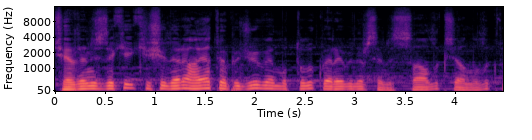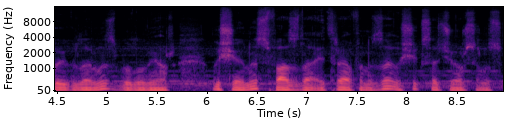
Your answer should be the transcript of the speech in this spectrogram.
Çevrenizdeki kişilere hayat öpücüğü ve mutluluk verebilirsiniz. Sağlık, canlılık duygularınız bulunuyor. Işığınız fazla, etrafınıza ışık saçıyorsunuz.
